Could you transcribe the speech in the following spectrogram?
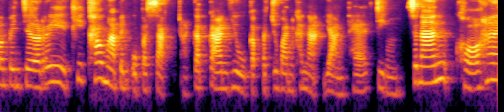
มันเป็นเจอรี่ที่เข้ามาเป็นอุปสรรคกับการอยู่กับปัจจุบันขณะอย่างแท้จริง ฉะนั้นขอให้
